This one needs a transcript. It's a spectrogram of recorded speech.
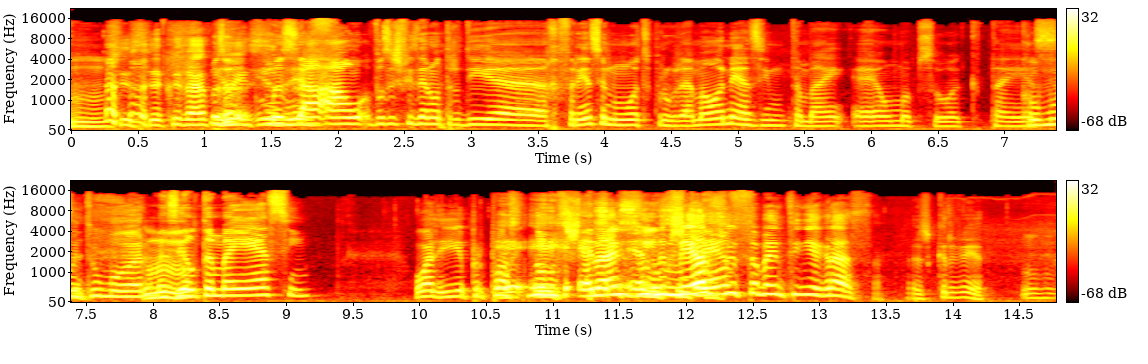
Hum. Preciso ter cuidado com mas, isso. Mas há, há, vocês fizeram outro dia referência num outro programa, Onésimo também é uma pessoa que tem. Com esse... muito humor. Mas hum. ele também é assim. Olha, e a propósito de nomes é, é, estranhos, é, o Nemésio também tinha graça a escrever. Uhum.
